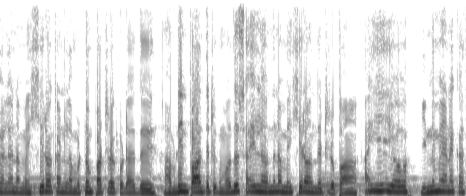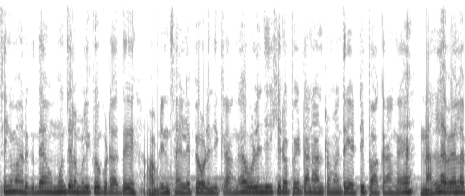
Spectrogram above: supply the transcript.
வேலை நம்ம ஹீரோ கண்ணில் மட்டும் பற்றக்கூடாது. அப்படின்னு பார்த்துட்டு இருக்கும்போது சைடில் வந்து நம்ம ஹீரோ வந்துட்டு இருப்பான். ஐயோ இன்னுமே எனக்கு அசிங்கமா இருக்குது. அவன் மூஞ்சில முழிக்க கூடாது அப்படின்னு சைடில் போய் ஒளிஞ்சிக்கிறாங்க. ஒளிஞ்சு ஹீரோ போயிட்டானான்ற மாதிரி எட்டி பார்க்குறாங்க. நல்ல வேலை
